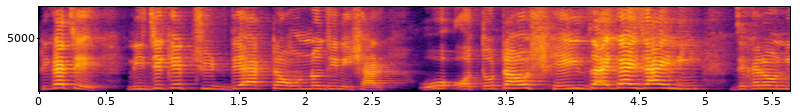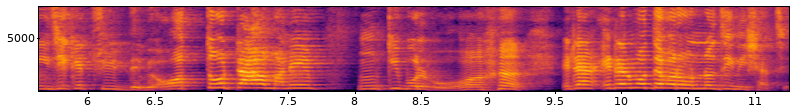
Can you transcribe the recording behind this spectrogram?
ঠিক আছে? নিজেকে ট্রিট দেওয়া একটা অন্য জিনিস। আর ও অতটাও সেই জায়গায় যায়নি যেখানে ও নিজেকে ট্রিট দেবে। অতটা মানে কি বলব? এটা, এটার মধ্যে আবার অন্য জিনিস আছে।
